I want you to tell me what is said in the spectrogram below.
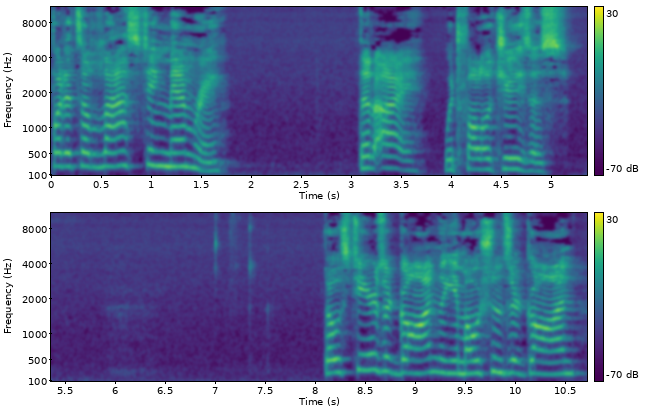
But it's a lasting memory that I would follow Jesus. Those tears are gone, the emotions are gone,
